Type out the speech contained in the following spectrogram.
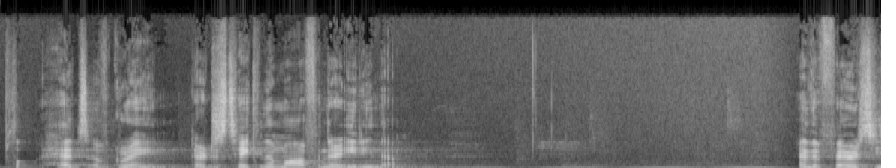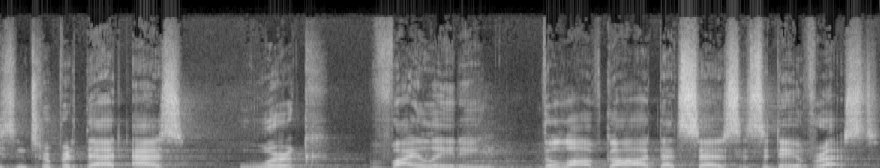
pl- heads of grain. They're just taking them off and they're eating them. And the Pharisees interpret that as work violating the law of God that says it's a day of rest.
